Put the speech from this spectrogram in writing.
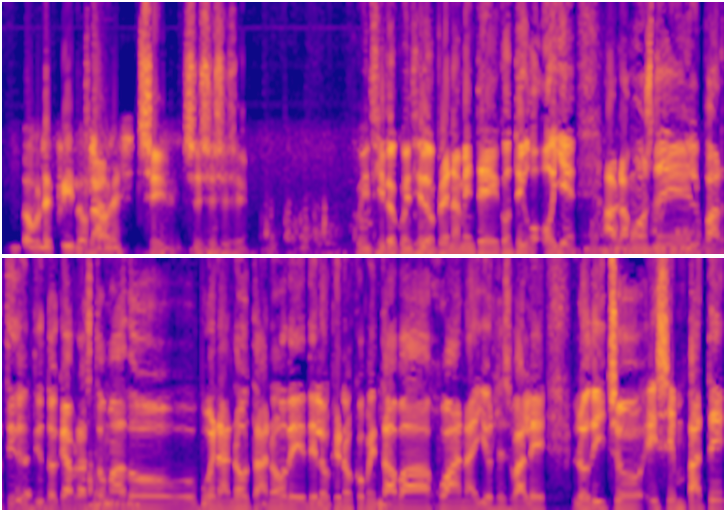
doble filo, Claro, ¿sabes? Sí, sí, sí, sí, sí. Coincido, coincido plenamente contigo. Oye, hablamos del partido, entiendo que habrás tomado buena nota, ¿no? De, de lo que nos comentaba Juan, a ellos les vale lo dicho, ese empate.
